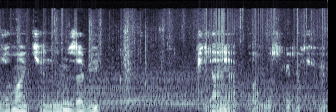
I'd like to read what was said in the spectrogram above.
o zaman kendimize bir plan yapmamız gerekiyor.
